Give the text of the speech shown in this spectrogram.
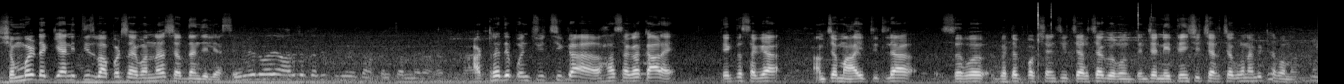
शंभर टक्के आणि तीच बापट साहेबांना श्रद्धांजली असेल उमेदवारी अर्ज कधी तुम्ही दाखल करणार आहात? अठरा ते पंचवीसची का हा सगळा काळ आहे. ते एकदा सगळ्या आमच्या महायुतीतल्या सर्व घटक पक्षांशी चर्चा करून त्यांच्या नेत्यांशी चर्चा करून आम्ही ठरवणार.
